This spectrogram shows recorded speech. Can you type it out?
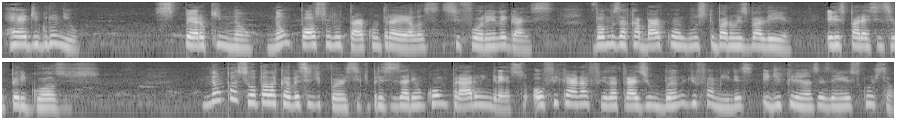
Red grunhiu. Espero que não. Não posso lutar contra elas se forem legais. Vamos acabar com alguns tubarões-baleia. Eles parecem ser perigosos. Não passou pela cabeça de Percy que precisariam comprar o ingresso ou ficar na fila atrás de um bando de famílias e de crianças em excursão.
